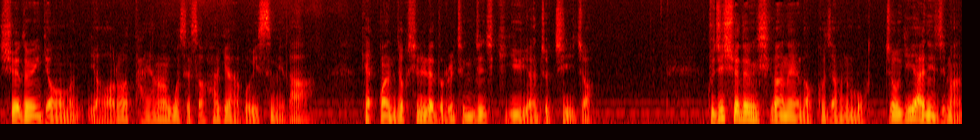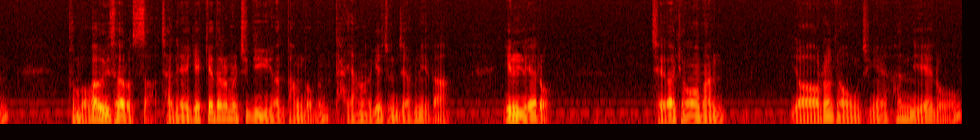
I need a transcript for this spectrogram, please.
shadowing 경험은 여러 다양한 곳에서 하게 하고 있습니다. 객관적 신뢰도를 증진시키기 위한 조치이죠. 굳이 shadowing 시간에 넣고자 하는 목적이 아니지만 부모가 의사로서 자녀에게 깨달음을 주기 위한 방법은 다양하게 존재합니다. 일례로 제가 경험한 여러 경우 중에 한 예로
